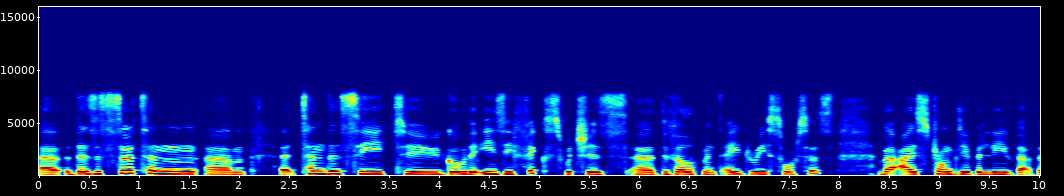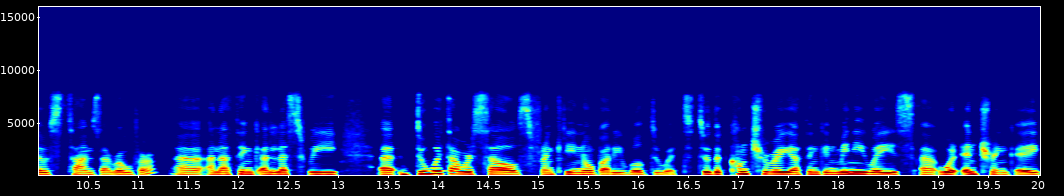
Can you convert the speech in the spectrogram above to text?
Uh, there's a certain um, uh, tendency to go the easy fix, which is uh, development aid resources. But I strongly believe that those times are over. Uh, and I think unless we uh, do it ourselves, frankly, nobody will do it. To the contrary, I think in many ways we're entering a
